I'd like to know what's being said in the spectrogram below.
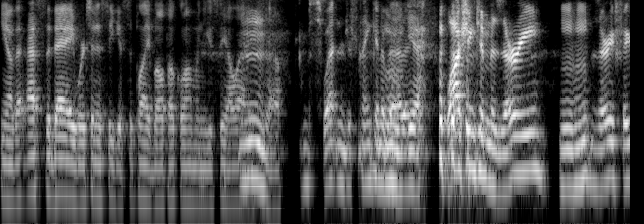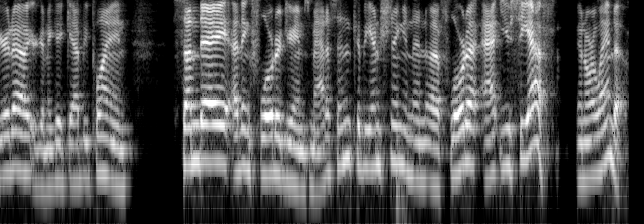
you know, that, that's the day where Tennessee gets to play both Oklahoma and UCLA. Mm. So I'm sweating just thinking about Mm, it. yeah. Washington, Missouri. hmm Missouri, figure it out. You're going to get Gabby playing. Sunday, I think Florida James Madison could be interesting. And then uh, Florida at UCF in Orlando.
